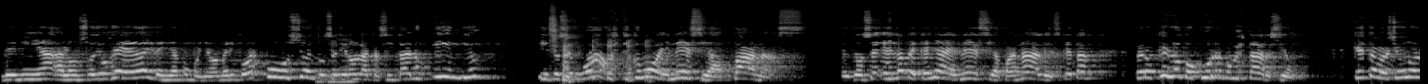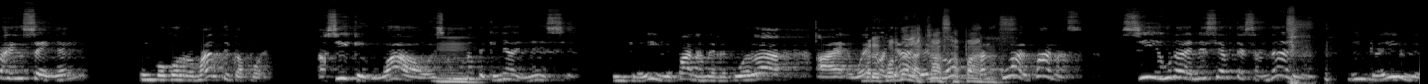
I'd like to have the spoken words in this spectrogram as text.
venía Alonso de Ojeda y venía acompañado de Américo Vespucio, entonces vieron la casita de los indios, y entonces, wow, esto es como Venecia, panas. Entonces es la pequeña Venecia, panales, ¿qué tal? Pero ¿qué es lo que ocurre con esta versión? Que esta versión nos las enseñan un poco romántica, pues. Así que, wow, es como Mm. una pequeña Venecia. Increíble, panas, me recuerda a... Bueno, recuerda allá, a la casa, Europa, panas. Tal cual, panas. Sí, es una Venecia artesanal. Increíble.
